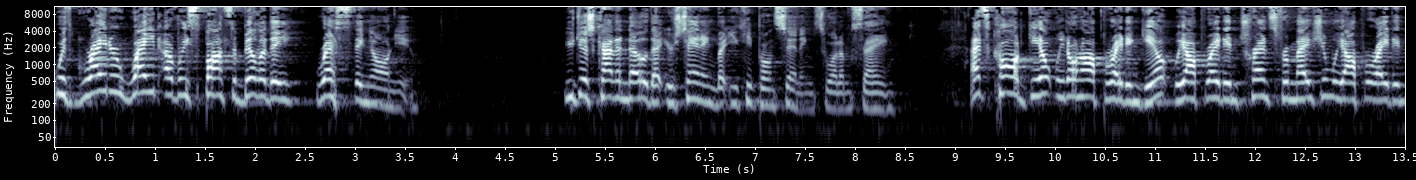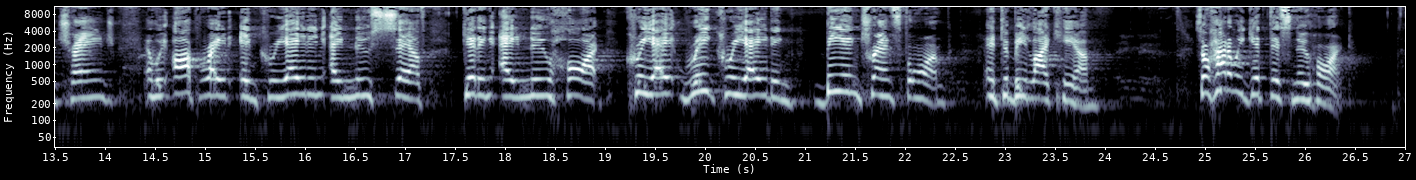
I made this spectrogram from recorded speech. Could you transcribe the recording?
with greater weight of responsibility resting on you. You just kind of know that you're sinning, but you keep on sinning, is what I'm saying. That's called guilt. We don't operate in guilt. We operate in transformation. We operate in change. And we operate in creating a new self, getting a new heart, create, recreating, being transformed, and to be like Him. So, how do we get this new heart?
